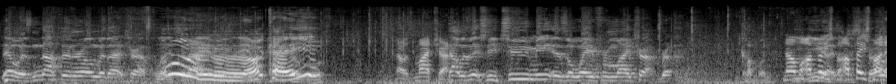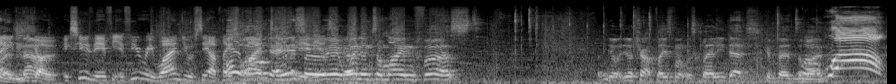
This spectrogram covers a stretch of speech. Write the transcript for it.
There was nothing wrong with that trap placement. Ooh, It was okay. Impeccable. That was my trap. That was literally two meters away from my trap, bro. Come on. no, You- I placed, guys I are placed mine ages now. ago. Excuse me, if you, if you rewind, you'll see I placed Oh, mine 10 okay, million so years it ago. went into mine first. Your, your trap placement was clearly dead compared to mine. Wow!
